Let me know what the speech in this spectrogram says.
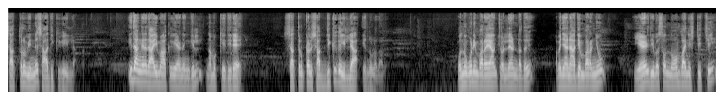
ശത്രുവിന് സാധിക്കുകയില്ല. ഇതങ്ങനെ ദായമാക്കുകയാണെങ്കിൽ നമുക്കെതിരെ ശത്രുക്കൾ ശബ്ദിക്കുകയില്ല എന്നുള്ളതാണ്. ഒന്നും കൂടിയും പറയാം ചൊല്ലേണ്ടത് അപ്പം ഞാൻ ആദ്യം പറഞ്ഞു ഏഴ് ദിവസം നോമ്പ് അനുഷ്ഠിച്ച്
